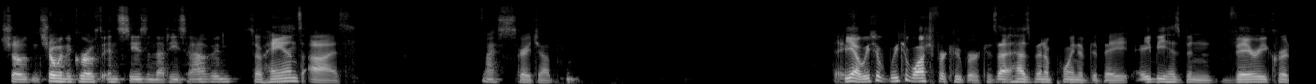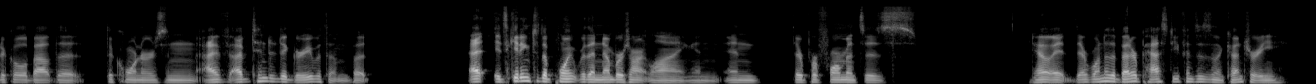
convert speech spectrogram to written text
showed showing the growth in season that he's having. So hands, eyes. Nice, great job. Yeah, we should we should watch for Cooper because that has been a point of debate. AB has been very critical about the the corners, and I've I've tended to agree with him, but at, it's getting to the point where the numbers aren't lying, and and their performance is, you know, it, they're one of the better pass defenses in the country.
